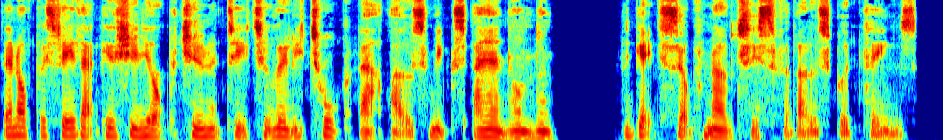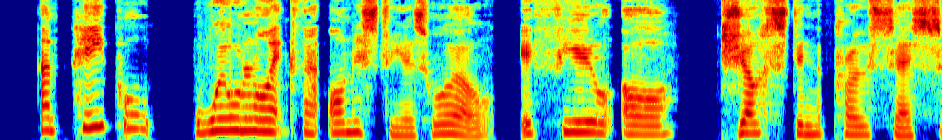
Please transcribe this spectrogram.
then obviously that gives you the opportunity to really talk about those and expand on them and get yourself noticed for those good things. And people will like that honesty as well. If you are just in the process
